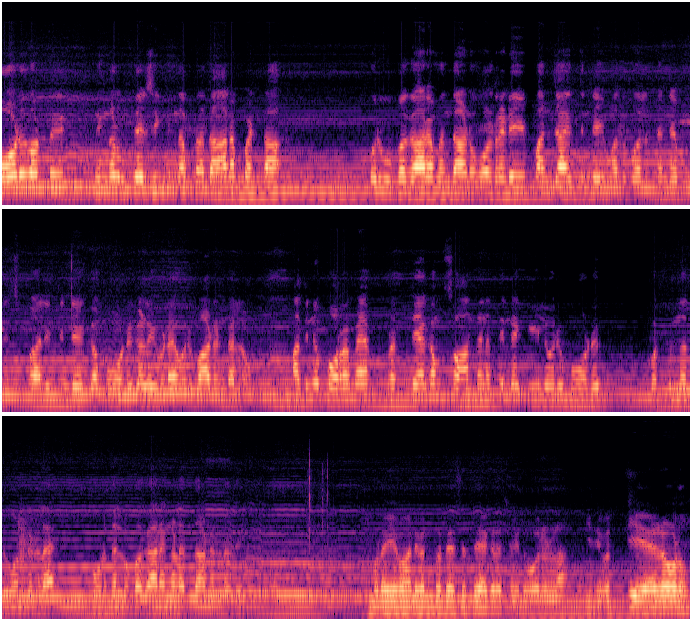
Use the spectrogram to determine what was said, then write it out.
കൊണ്ട് നിങ്ങൾ ഉദ്ദേശിക്കുന്ന പ്രധാനപ്പെട്ട ഒരു ഉപകാരം എന്താണ്? ഓൾറെഡി പഞ്ചായത്തിന്റെയും അതുപോലെ തന്നെ മുനിസിപ്പാലിറ്റിന്റെയും ഒക്കെ ബോർഡുകൾ ഇവിടെ ഒരുപാടുണ്ടല്ലോ. അതിനു പുറമെ പ്രത്യേകം സ്വാതന്ത്ര്യത്തിന്റെ കീഴിൽ ഒരു ബോർഡ് വെക്കുന്നത് കൊണ്ടുള്ള കൂടുതൽ ഉപകാരങ്ങൾ എന്താണുള്ളത്? നമ്മുടെ ഈ മാനവൻ പ്രദേശത്ത് ഏകദേശം ഇതുപോലുള്ള ഇരുപത്തിയേഴോളം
